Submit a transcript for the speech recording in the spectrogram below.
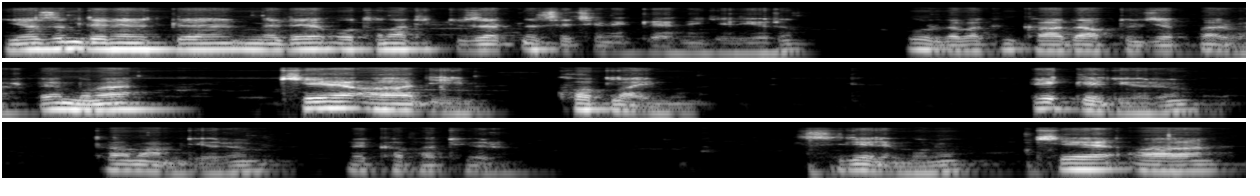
Yazım denetlemede otomatik düzeltme seçeneklerine geliyorum. Burada bakın K'da Abdülcebbar var. Ben buna KA diyeyim. Kodlayayım bunu. Ekle diyorum. Tamam diyorum. Ve kapatıyorum. Silelim bunu. KA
